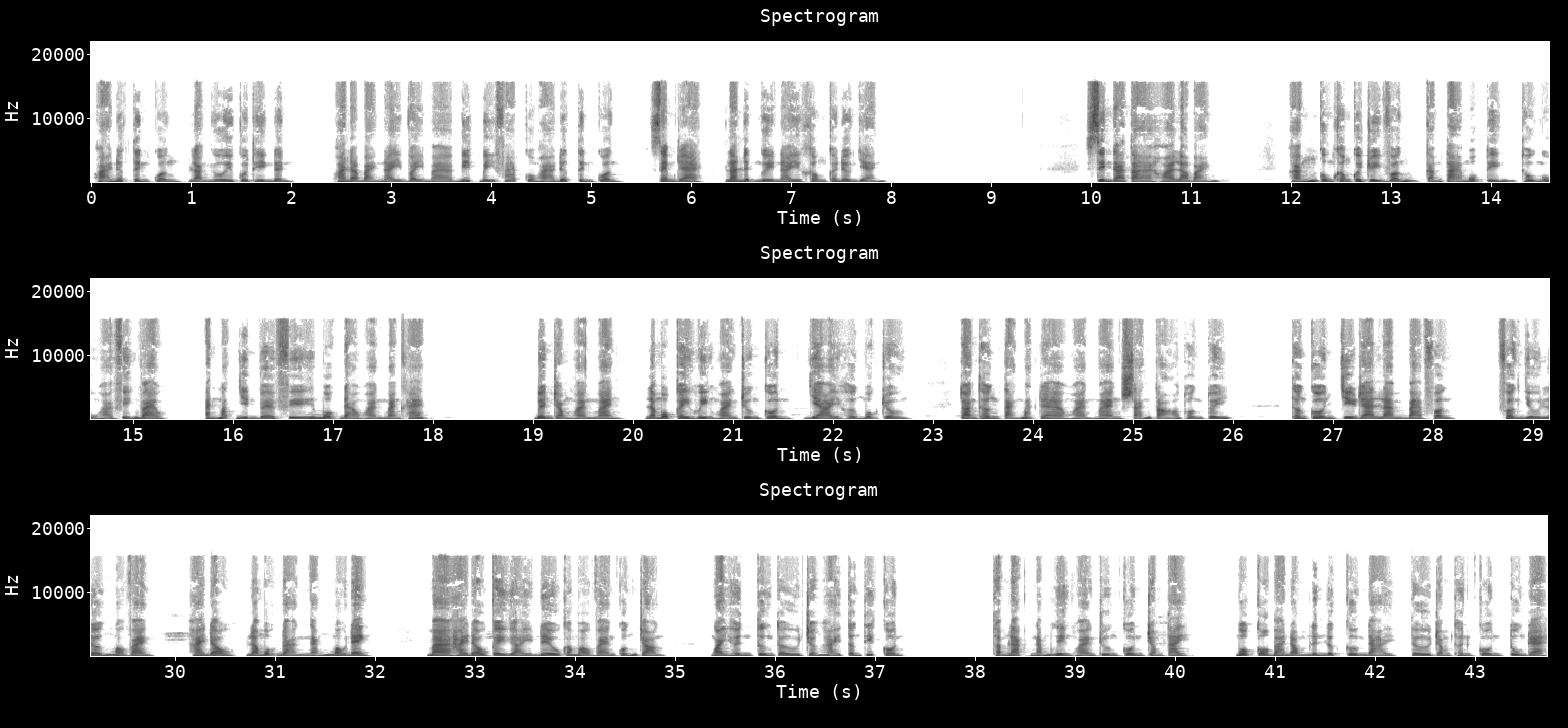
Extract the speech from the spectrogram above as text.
Hỏa đức tinh quân là người của thiên đình. Hoa là bản này vậy mà biết bí pháp của hỏa đức tinh quân. Xem ra lan lịch người này không có đơn giản. Xin đa tạ hoa lão bản. Hắn cũng không có truy vấn, cảm tạ một tiếng thu ngụ hỏa phiến vào. Ánh mắt nhìn về phía một đạo hoàng mang khác. Bên trong hoàng mang là một cây huyền hoàng trường côn dài hơn một trượng. Toàn thân tản mắt ra hoàng mang sáng tỏ thuần túy. Thân côn chia ra làm ba phần. Phần giữ lớn màu vàng, hai đầu là một đoạn ngắn màu đen. Mà hai đầu cây gậy đều có màu vàng quấn tròn. Ngoài hình tương tự trấn hải tấn thiết côn. Thẩm lạc nắm huyền hoàng trường côn trong tay. Một cổ ba động linh lực cường đại từ trong thân côn tuôn ra.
